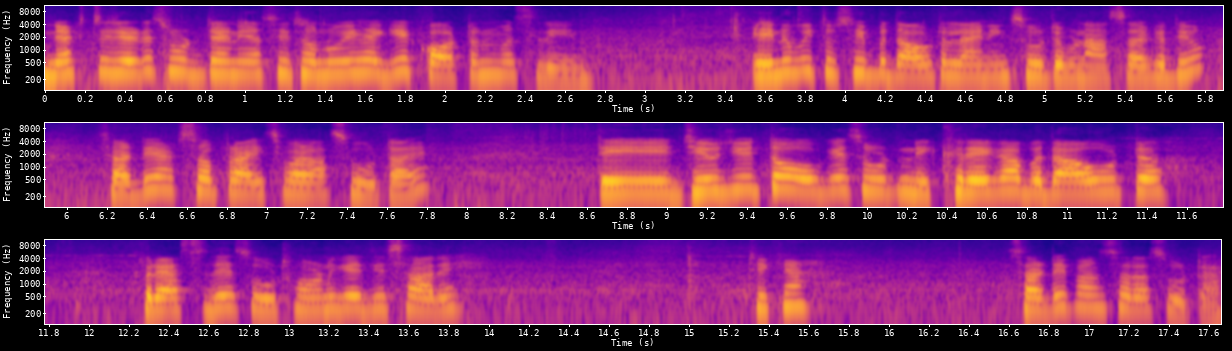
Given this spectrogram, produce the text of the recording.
ਨੈਕਸਟ ਜਿਹੜੇ ਸੂਟ ਦੇਣੇ ਅਸੀਂ ਤੁਹਾਨੂੰ ਇਹ ਹੈਗੀ ਕਾਟਨ ਮਸਲੀਨ। ਇਹਨੂੰ ਵੀ ਤੁਸੀਂ ਵਿਦਆਊਟ ਲਾਈਨਿੰਗ ਸੂਟ ਬਣਾ ਸਕਦੇ ਹੋ। 850 ਪ੍ਰਾਈਸ ਵਾਲਾ ਸੂਟ ਆ ਇਹ। ਤੇ ਜਿਉਂ ਜਿਉਂ ਧੋਗੇ ਸੂਟ ਨਿਖਰੇਗਾ ਵਿਦਆਊਟ ਪ੍ਰੈਸ ਦੇ ਸੂਟ ਹੋਣਗੇ ਜੀ ਸਾਰੇ। ਠੀਕ ਹੈ? 550 ਦਾ ਸੂਟ ਆ।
